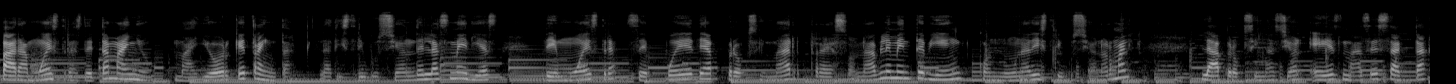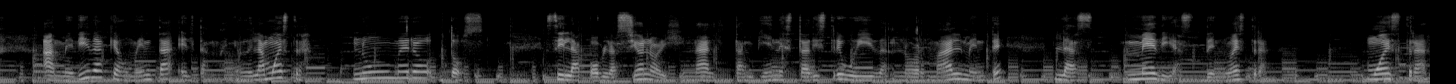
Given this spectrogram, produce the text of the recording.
Para muestras de tamaño mayor que 30, la distribución de las medias de muestra se puede aproximar razonablemente bien con una distribución normal. La aproximación es más exacta a medida que aumenta el tamaño de la muestra. Número 2. Si la población original también está distribuida normalmente, las medias de nuestra muestra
